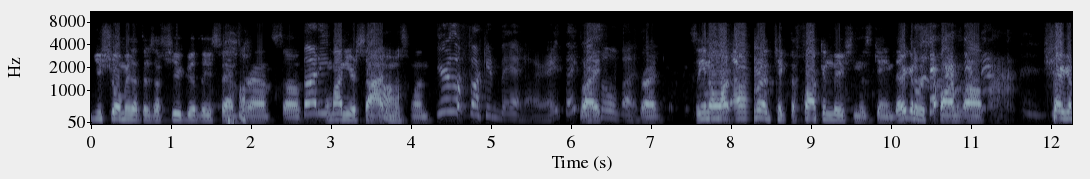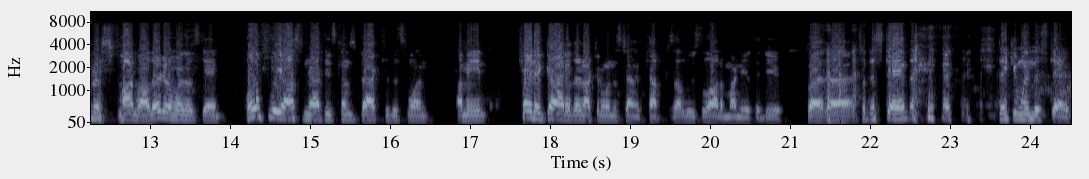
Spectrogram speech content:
You showed me that there's a few good Leafs fans around, so Buddy, I'm on your side on Oh. this one. you're the fucking man, all right? Thank Right. you so much. Right. So you know what? I'm gonna take the fucking Leafs in this game. They're gonna respond well. They're gonna respond well. They're gonna win this game. Hopefully, Auston Matthews comes back for this one. I mean, pray to God that they're not gonna win the Stanley Cup because I'll lose a lot of money if they do. But uh, for this game, they can win this game.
